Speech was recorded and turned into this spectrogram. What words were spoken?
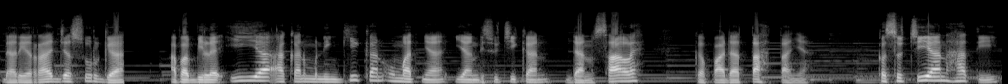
dari Raja Surga apabila ia akan meninggikan umatnya yang disucikan dan saleh kepada tahtanya. Kesucian hati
